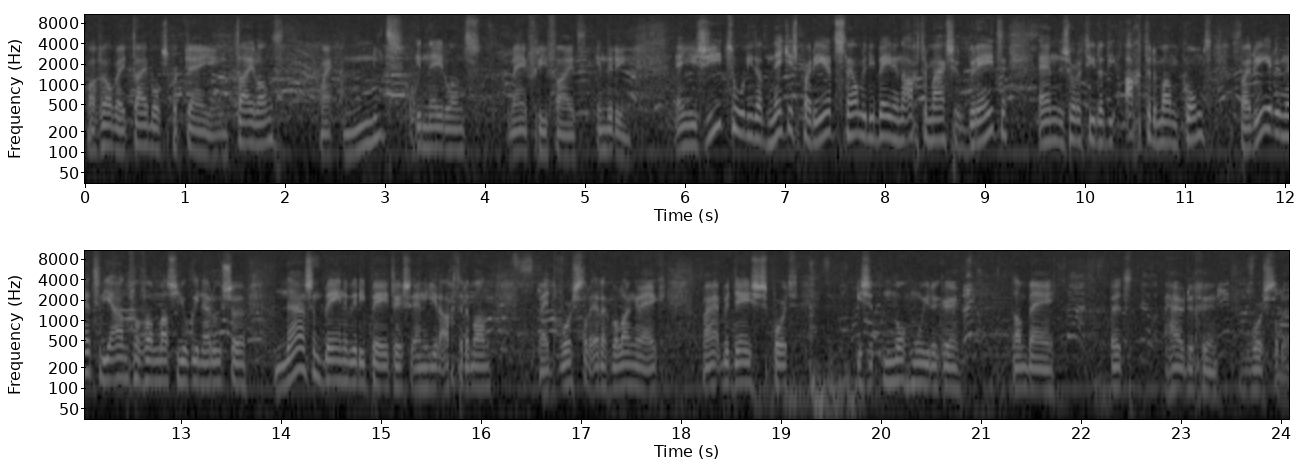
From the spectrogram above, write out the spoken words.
Mag wel bij Thai-boxpartijen in Thailand. Maar niet in Nederland bij een free fight in de ring. En je ziet hoe hij dat netjes pareert. Snel met die benen naar achter maakt zich breed. En zorgt hij dat hij achter de man komt. Pareerde net die aanval van Masayuki Naruso. Na zijn benen Willy Peters. En hier achter de man. Bij het worstelen erg belangrijk. Maar bij deze sport is het nog moeilijker dan bij het huidige worstelen.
